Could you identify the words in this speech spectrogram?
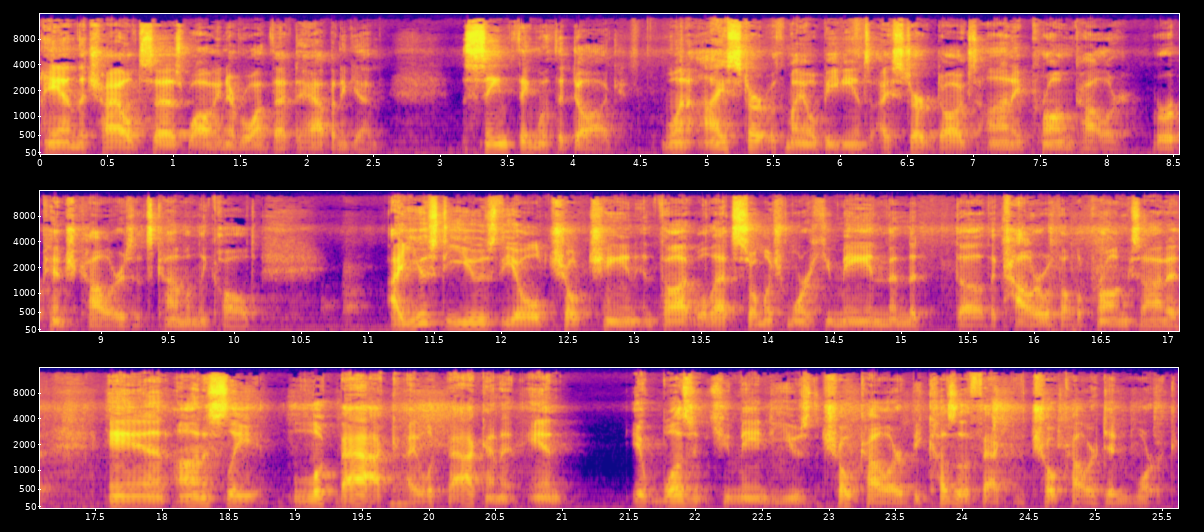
and the child says, Wow, I never want that to happen again. Same thing with the dog. When I start with my obedience, I start dogs on a prong collar or a pinch collar, as it's commonly called. I used to use the old choke chain and thought, well, that's so much more humane than the, the, the collar with all the prongs on it. And honestly, look back, I look back on it, and it wasn't humane to use the choke collar because of the fact that the choke collar didn't work.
